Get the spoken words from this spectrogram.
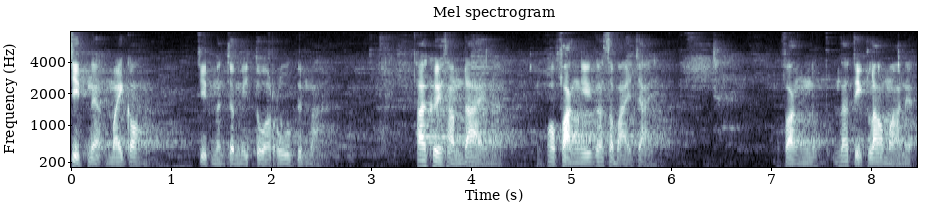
จิตเนี่ยไม่กล้อง จิตมันจะมีตัวรู้ขึ้นมา ถ้าเคยทำได้นะพอฟังนี้ก็สบายใจ ฟังนาติกเล่ามาเนี่ย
